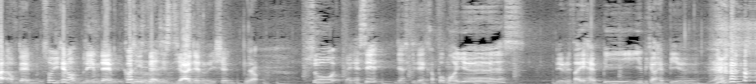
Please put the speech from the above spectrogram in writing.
part of them. So you cannot blame them because it's that is their generation. Yep. So like I said, just give them a couple more years. They retire happy, you become happier.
